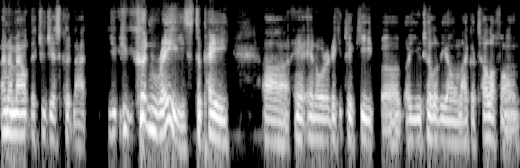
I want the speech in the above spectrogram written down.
an amount that you just could not you, you couldn't raise to pay uh, in, in, order to, to keep uh, a utility on like a telephone.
